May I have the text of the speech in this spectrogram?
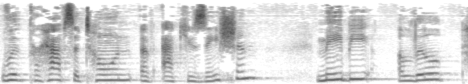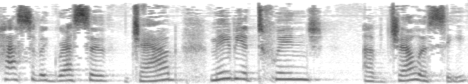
with perhaps a tone of accusation, maybe a little passive aggressive jab, maybe a twinge of jealousy.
